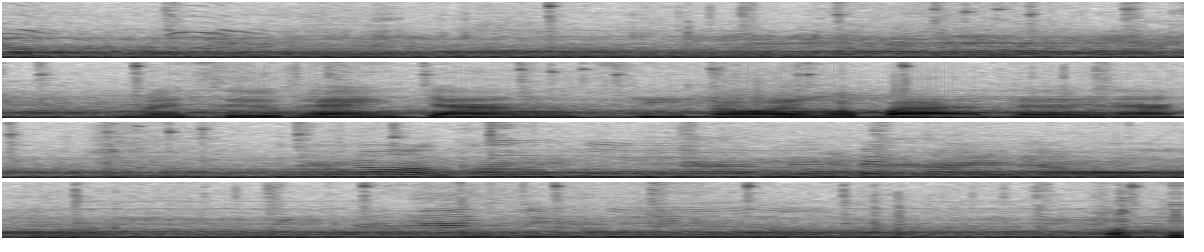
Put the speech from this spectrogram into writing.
จอดไม่ซื้อแพงจัง 400 กว่าบาทเลยนะ มันออกทั้งทีอะไม่เป็นไร โอเค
